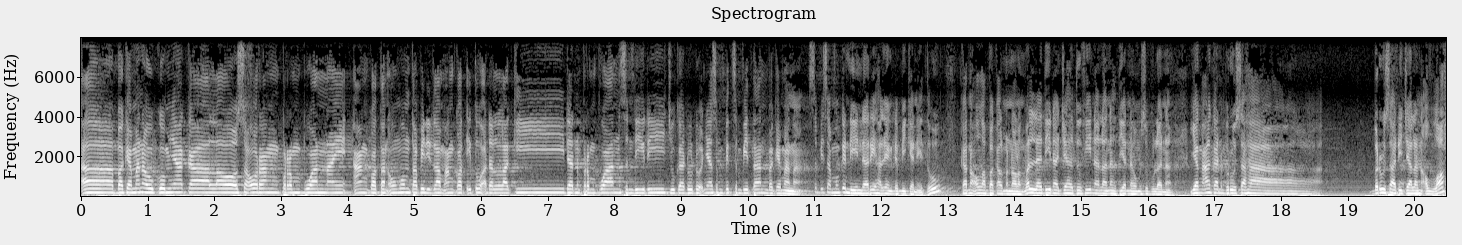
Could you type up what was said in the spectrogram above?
uh, bagaimana hukumnya kalau seorang perempuan naik angkutan umum tapi di dalam angkot itu ada laki dan perempuan sendiri juga duduknya sempit-sempitan bagaimana? Sebisa mungkin dihindari hal yang demikian itu karena Allah bakal menolong. Walladzina jahadu fina lanahdiyannahum subulana. Yang akan berusaha berusaha di jalan Allah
